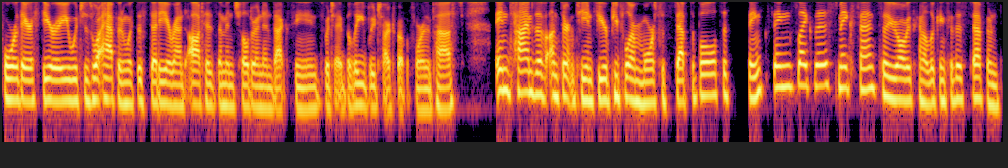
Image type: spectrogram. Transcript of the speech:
for their theory, which is what happened with the study around autism in children and vaccines, which I believe we talked about before in the past. In times of uncertainty and fear, people are more susceptible to think things like this make sense. So you're always kind of looking for this stuff. And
